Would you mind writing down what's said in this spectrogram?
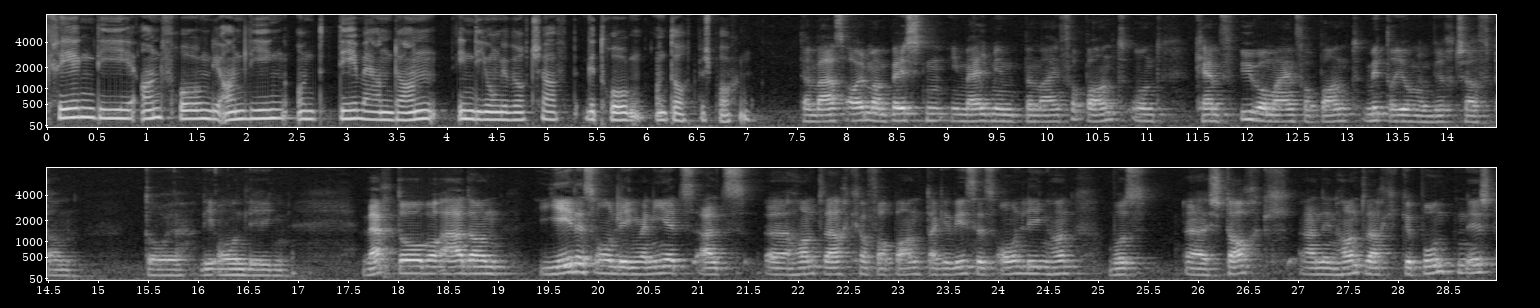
kriegen die Anfragen, die Anliegen und die werden dann in die junge Wirtschaft getragen und dort besprochen. Dann war es allem am besten, ich melde mich bei meinem Verband und kämpfe über meinen Verband mit der jungen Wirtschaft dann da die Anliegen. Wird aber auch dann jedes Anliegen, wenn ich jetzt als äh, Handwerkerverband ein gewisses Anliegen habe, was äh, stark an den Handwerk gebunden ist,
